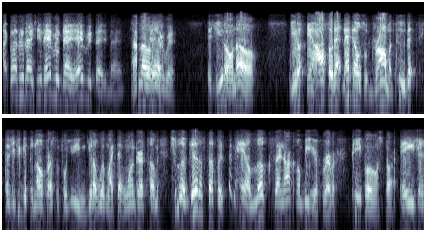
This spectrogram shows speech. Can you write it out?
I go through that shit every day, every day, man. I know that. Everywhere. If you don't know, you don't, and also that that goes with drama too. That because if you get to know a person before you even get up with them, like that one girl told me, she looked good and stuff, but hell, looks are not gonna be here forever. People are gonna start aging.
